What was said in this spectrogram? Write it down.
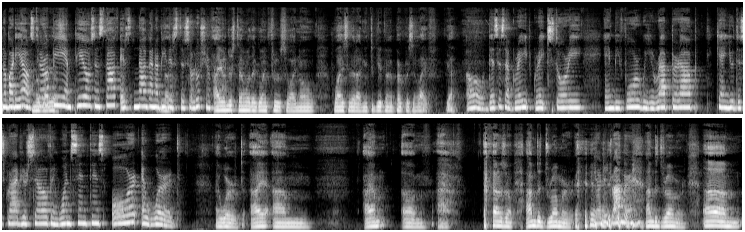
Nobody else. Nobody Therapy else. and pills and stuff is not gonna be this the solution for I that. understand what they're going through, so I know why is it that I need to give them a purpose in life. Yeah. Oh, this is a great, great story. And before we wrap it up, can you describe yourself in one sentence or a word? A word. I am. I am. Um, I don't know. I'm the drummer. You're the drummer. I'm the drummer. Um,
